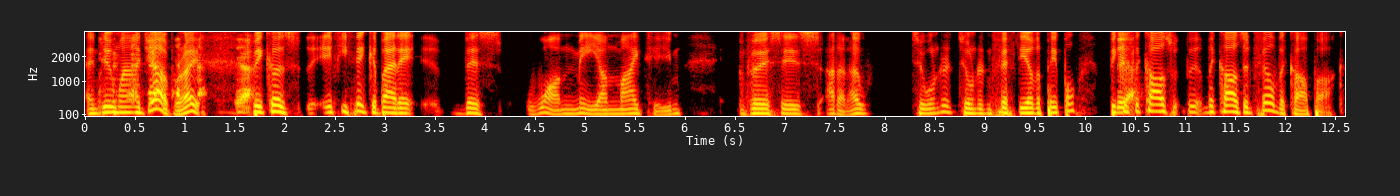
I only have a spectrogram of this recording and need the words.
and do my job, right? Yeah. Because if you think about it, there's one, me on my team versus, I don't know, 200, 250 other people because Yeah. the cars the, the cars had filled the car park.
